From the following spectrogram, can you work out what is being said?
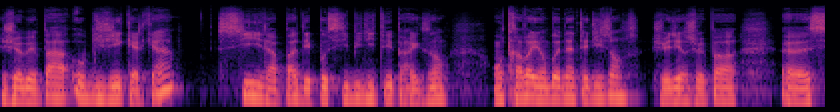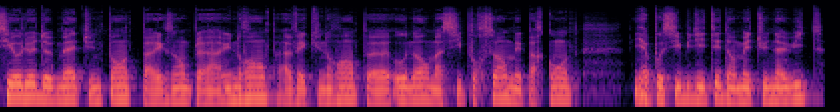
Je ne vais pas obliger quelqu'un s'il n'a pas des possibilités, par exemple. On travaille en bonne intelligence. Je veux dire, je vais pas. Euh, si au lieu de mettre une pente, par exemple, une rampe avec une rampe euh, aux normes à 6%, mais par contre, il y a possibilité d'en mettre une à 8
